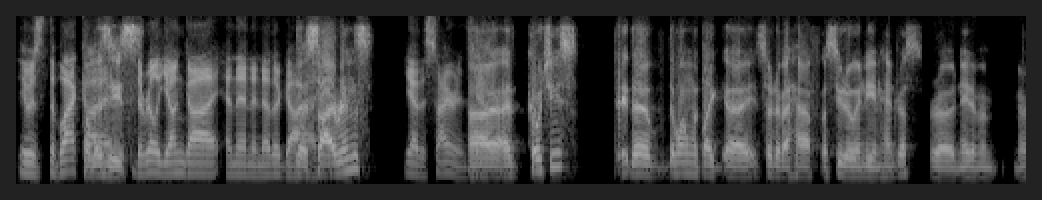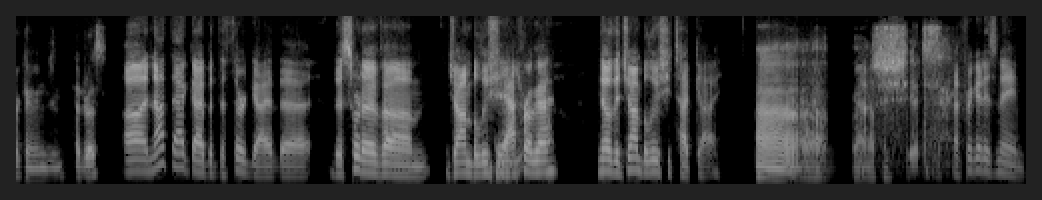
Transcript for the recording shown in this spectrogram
It was the black guy, The guy, Lizzies. the real young guy, and then another guy. the sirens yeah, the sirens. yeah. uh Cochise the the the one with like uh sort of a half a pseudo indian headdress or a native american indian headdress Uh, not that guy, but the third guy, the the sort of um John Belushi. The Afro guy. No, the John Belushi type guy. uh Yeah, ah, shit I forget his name.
